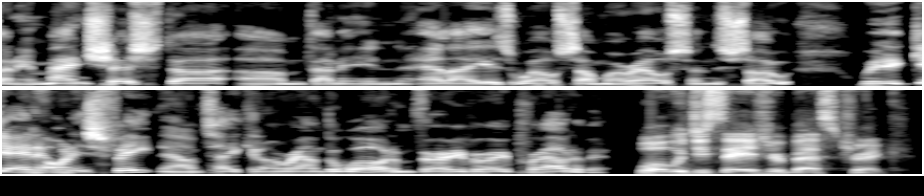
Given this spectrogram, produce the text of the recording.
done it in Manchester, um, done it in LA as well, somewhere else. And so we're getting it on its feet now. I'm taking it around the world. I'm very, very proud of it. What would you say is your best trick?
